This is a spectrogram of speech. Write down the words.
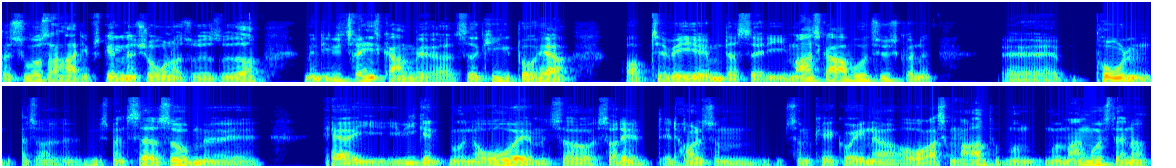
ressourcer har de forskellige nationer osv. osv. Men i de træningskampe, jeg sidder og kigget på her, op til VM, der ser de meget skarpe ud, tyskerne. Øh, Polen, altså hvis man sad og så dem øh, her i, i weekend mod Norge, øh, jamen, så, så er det et, et hold, som, som kan gå ind og overraske meget på, mod, mod mange modstandere.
